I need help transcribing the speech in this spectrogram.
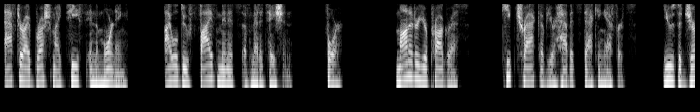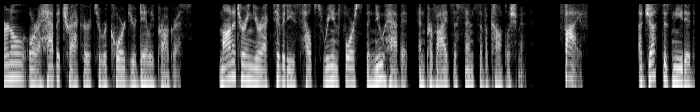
after I brush my teeth in the morning, I will do 5 minutes of meditation. 4. Monitor your progress. Keep track of your habit stacking efforts. Use a journal or a habit tracker to record your daily progress. Monitoring your activities helps reinforce the new habit and provides a sense of accomplishment. 5. Adjust as needed.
